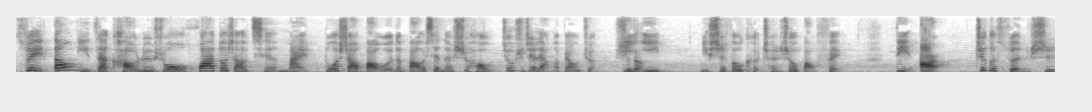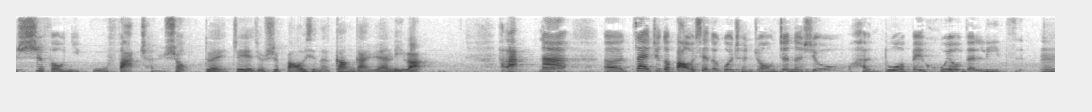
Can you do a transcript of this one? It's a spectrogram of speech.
所以，当你在考虑说我花多少钱买多少保额的保险的时候，就是这两个标准：第一，你是否可承受保费；第二，这个损失是否你无法承受。对，这也就是保险的杠杆原理了。好啦，那呃，在这个保险的过程中，真的是有很多被忽悠的例子。嗯，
